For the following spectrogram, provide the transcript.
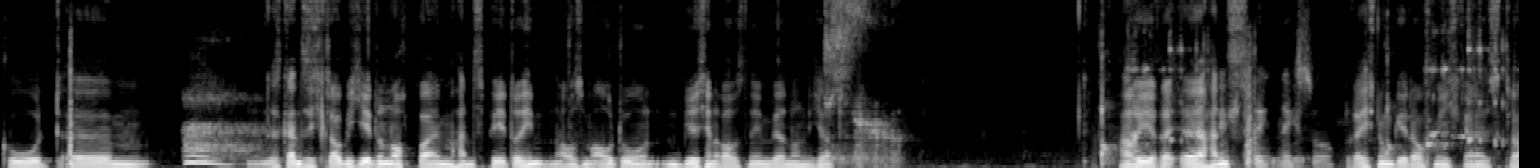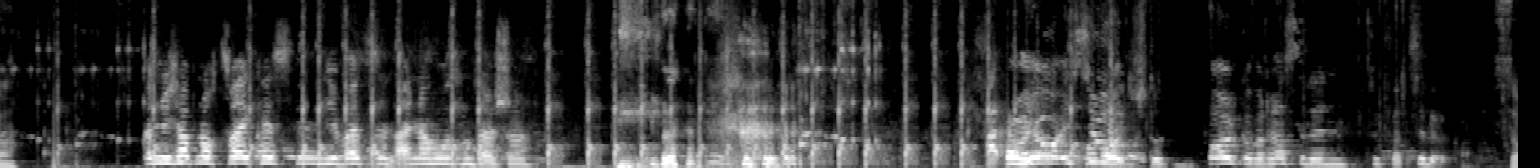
Gut, ähm, das kann sich, glaube ich, jeder noch beim Hans-Peter hinten aus dem Auto ein Bierchen rausnehmen, wer noch nicht hat. Harry, Re äh, Hans, so. Rechnung geht auf mich, ist klar. Und ich habe noch zwei Kästen jeweils in einer Hosentasche. Oh ja, ich neun Stunden. Volker, was hast du denn zu verzählen? So,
